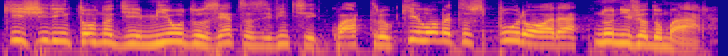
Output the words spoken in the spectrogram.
que gira em torno de 1.224 km por hora no nível do mar.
